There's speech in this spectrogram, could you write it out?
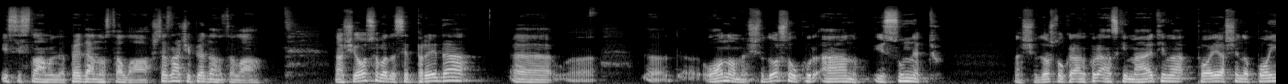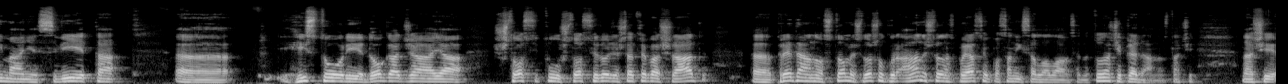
Is islamu, da predanost Allah. Šta znači predanost Allah? Znači osoba da se preda uh, uh, onome što je došlo u Kur'anu i sunnetu. Znači došlo u Kur'anu, kuranskim ajetima pojašeno poimanje svijeta, uh, historije, događaja, što si tu, što si rođen, šta trebaš rad, predanost tome što je došlo u Kur'anu što nas pojasnio poslanik sallallahu alejhi To znači predanost. Znači, znači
